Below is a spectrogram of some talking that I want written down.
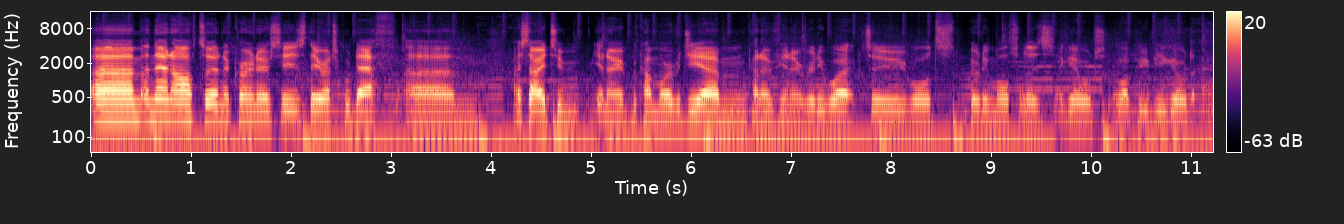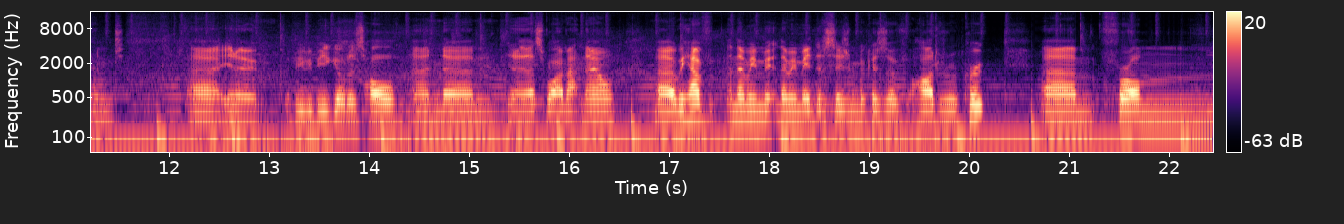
Um, and then after Necronos' theoretical death, um, I started to, you know, become more of a GM, kind of, you know, really work towards building Mortal as a guild, or a PvP guild, and uh, you know, PvP guild as whole, and um, you know that's where I'm at now. Uh, we have, and then we then we made the decision because of hard to recruit um, from,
